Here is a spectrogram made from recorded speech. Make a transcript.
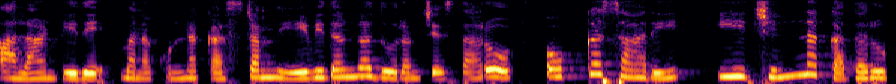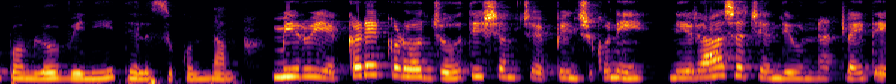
అలాంటిదే. మనకున్న కష్టం ఏ విధంగా దూరం చేస్తారో ఒక్కసారి ఈ చిన్న కథ రూపంలో విని తెలుసుకుందాం. మీరు ఎక్కడెక్కడో జ్యోతిషం చెప్పించుకుని నిరాశ చెంది ఉన్నట్లయితే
